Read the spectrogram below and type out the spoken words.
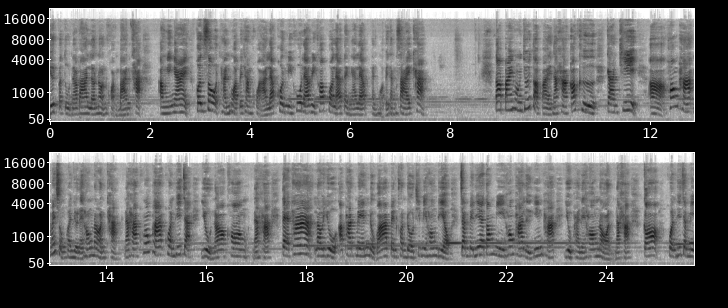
ยึดประตูหน้าบ้านแล้วนอนขวางบ้านค่ะ เอาง่ายๆ คนโสดหันหัวไปทางขวา แล้วคนมีคู่แล้วมีครอบครัวแล้วแต่งงานแล้วหันหัวไปทางซ้ายค่ะ ต่อไปฮวงจุ้ยต่อไปนะคะ ก็คือการที่ห้องพระไม่สมควรอยู่ในห้องนอนค่ะนะคะ ห้องพระควรที่จะอยู่นอกห้องนะคะ แต่ถ้าเราอยู่อพาร์ตเมนต์หรือว่าเป็นคอนโดที่มีห้องเดียวจำเป็นที่จะต้องมีห้องพระหรือหิ้งพระอยู่ภายในห้องนอนนะคะ ก็ควรที่จะมี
